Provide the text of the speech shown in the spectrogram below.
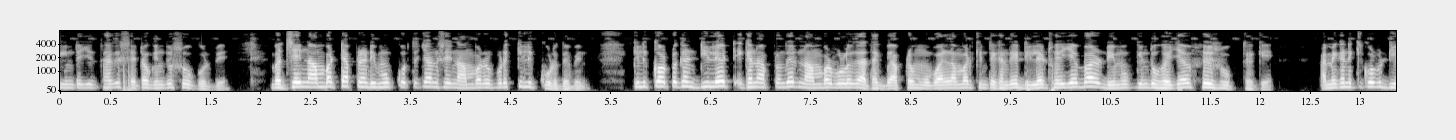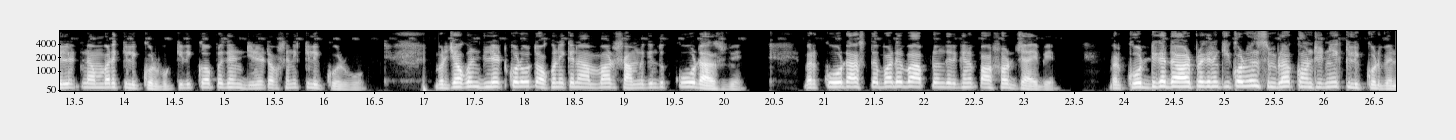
তিনটে যদি থাকে, সেটাও কিন্তু শো করবে। বা যে নাম্বারটা আপনার রিমুভ করতে চান, সেই নাম্বারের উপরে ক্লিক করে দেবেন। ক্লিক করার পর এখানে ডিলেট এখানে আপনাদের নাম্বার বলে দেওয়া থাকবে। আপনার মোবাইল নাম্বার কিন্তু এখান থেকে ডিলেট হয়ে যাবে বা রিমুভ কিন্তু হয়ে যাবে ফেসবুক থেকে। আমি এখানে কি করব? ডিলেট নাম্বারে ক্লিক করব। ক্লিক করার পর এখানে ডিলেট অপশানে ক্লিক করব। এবার যখন ডিলেট করব, তখন এখানে আমার সামনে কিন্তু কোড আসবে। এবার কোড আসতে পারে বা আপনাদের এখানে পাসওয়ার্ড চাইবে। এবার কোডটিকে দেওয়ার পর এখানে কি করবেন? সিম্পল কন্টিনিউ ক্লিক করবেন।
